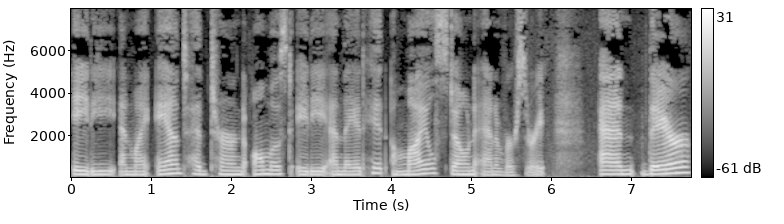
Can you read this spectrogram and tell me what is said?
80 and my aunt had turned almost 80 and they had hit a milestone anniversary. And their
